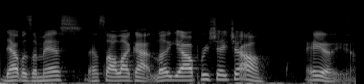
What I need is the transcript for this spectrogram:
That was a mess. That's all I got. Love y'all. Appreciate y'all. Hell yeah.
